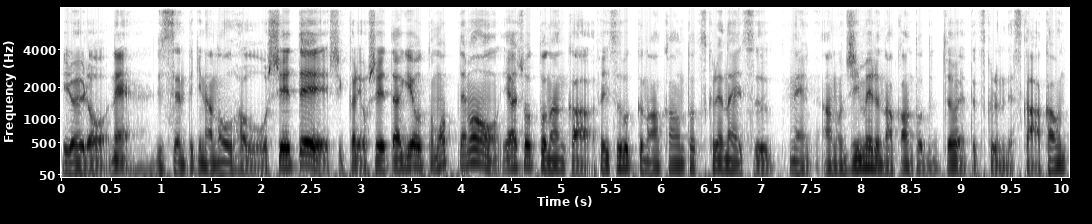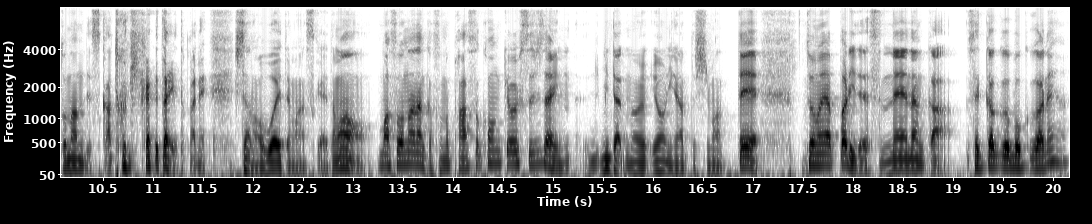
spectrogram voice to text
いろいろね、実践的なノウハウを教えて、しっかり教えてあげようと思っても、いや、ちょっとなんか、Facebook のアカウント作れないやつ、ね、あの、Gmail のアカウントでどうやって作るんですか？アカウントなんですか？とか聞かれたりとかね、したのを覚えてますけれども、まあそんななんかそのパソコン教室時代みたいなようになってしまって、そのやっぱりですね、なんか、せっかく僕がね、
